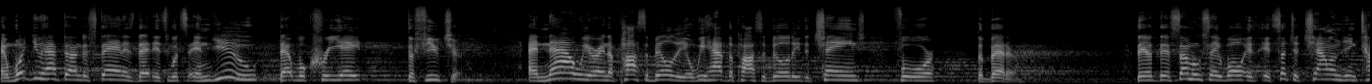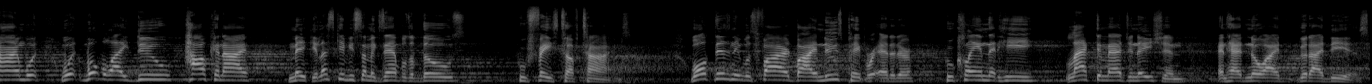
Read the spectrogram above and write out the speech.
And what you have to understand is that it's what's in you that will create the future. And now we are in a possibility, or we have the possibility to change for the better. There, there's some who say, well, it, it's such a challenging time. What, what, what will I do? How can I make it? Let's give you some examples of those who face tough times. Walt Disney was fired by a newspaper editor who claimed that he lacked imagination and had no good ideas.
